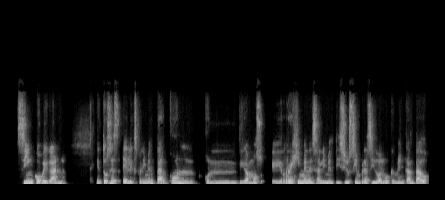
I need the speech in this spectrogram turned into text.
5 vegana. Entonces, el experimentar con, con digamos, eh, regímenes alimenticios siempre ha sido algo que me ha encantado.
